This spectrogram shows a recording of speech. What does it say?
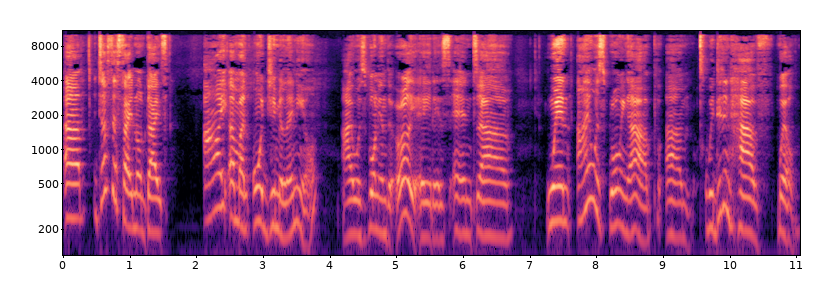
Um, just a side note, guys, I am an OG millennial. I was born in the early 80s. And uh, when I was growing up, um, we didn't have, well,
